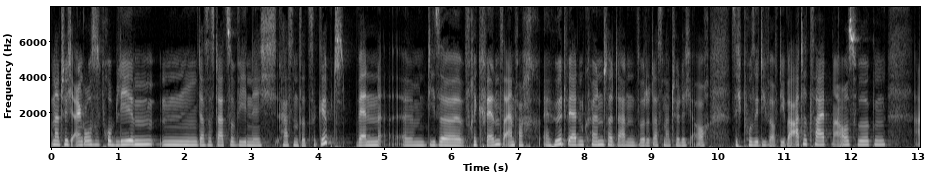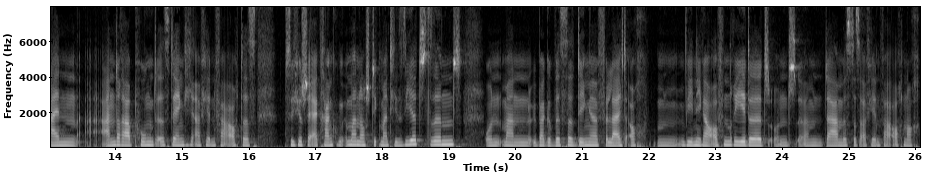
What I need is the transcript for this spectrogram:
natürlich ein großes Problem, mh, dass es da zu wenig Kassensitze gibt. Wenn ähm, diese Frequenz einfach erhöht werden könnte, dann würde das natürlich auch sich positiv auf die Wartezeiten auswirken. Ein anderer Punkt ist, denke ich, auf jeden Fall auch, dass psychische Erkrankungen immer noch stigmatisiert sind und man über gewisse Dinge vielleicht auch hm, weniger offen redet. Und ähm, da müsste es auf jeden Fall auch noch,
